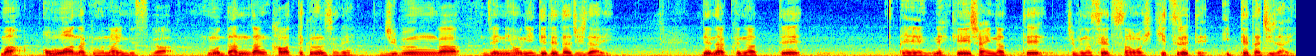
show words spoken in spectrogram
まあ思わなくもないんですがもうだんだん変わってくるんですよね。自分が全日本に出てた時代。出なくなって、えー、ね、経営者になって自分の生徒さんを引き連れて行ってた時代、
